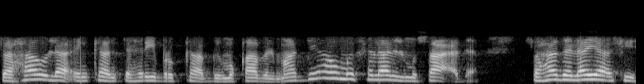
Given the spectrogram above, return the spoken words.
فهؤلاء إن كان تهريب ركاب بمقابل مادي أو من خلال المساعدة فهذا لا يعفي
